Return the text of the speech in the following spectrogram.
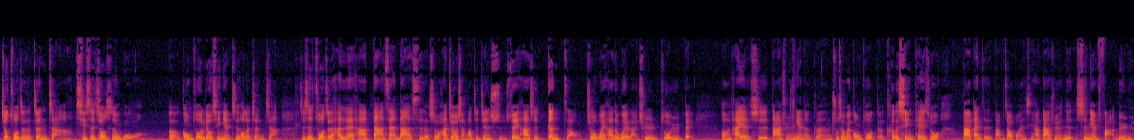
就作者的挣扎，其实就是我。呃，工作六七年之后的挣扎，只是作者他在他大三、大四的时候，他就有想到这件事，所以他是更早就为他的未来去做预备。嗯，他也是大学念的跟出社会工作的科性可以说八竿子打不着关系。他大学是念法律，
